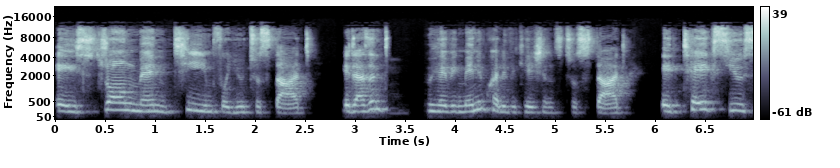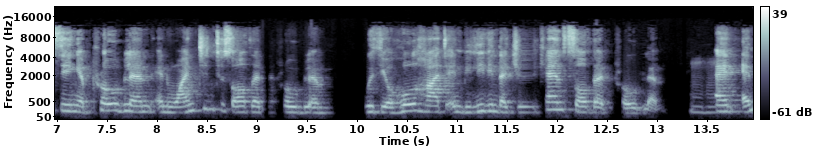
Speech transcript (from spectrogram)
a strong man team for you to start. It doesn't take you having many qualifications to start it takes you seeing a problem and wanting to solve that problem with your whole heart and believing that you can solve that problem. Mm-hmm. And, and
